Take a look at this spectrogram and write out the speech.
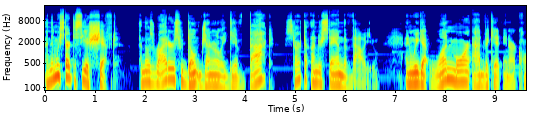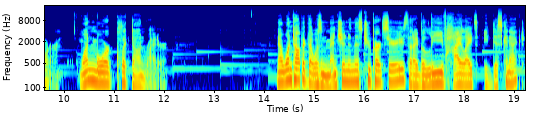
And then we start to see a shift. And those riders who don't generally give back start to understand the value. And we get one more advocate in our corner, one more clicked on rider. Now, one topic that wasn't mentioned in this two part series that I believe highlights a disconnect,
